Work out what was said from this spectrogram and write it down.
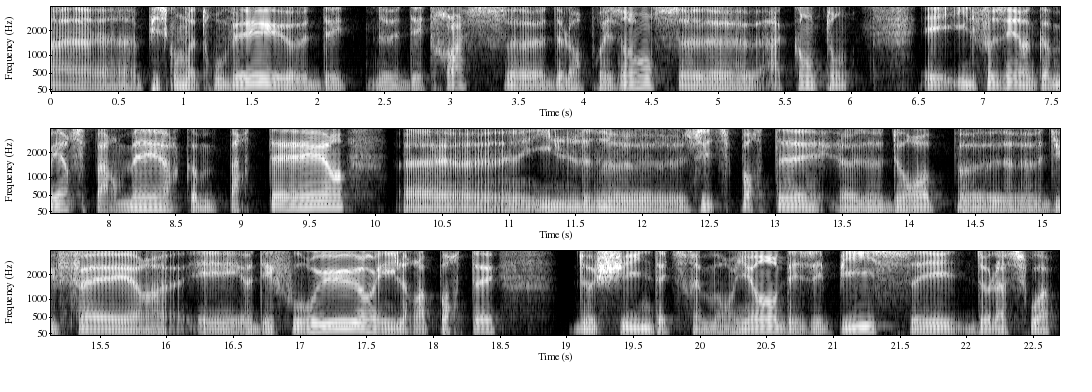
euh, puisqu'on a trouvé euh, des, traces euh, de leur présence à Canton. Et ils faisaient un commerce par mer comme par terre. ils exportaient d'Europe du fer et des fourrures, et ils rapportaient de Chine, d'Extrême-Orient, des épices et de la soie.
